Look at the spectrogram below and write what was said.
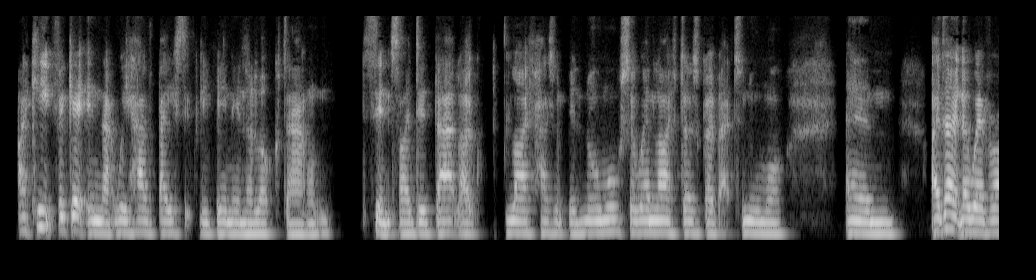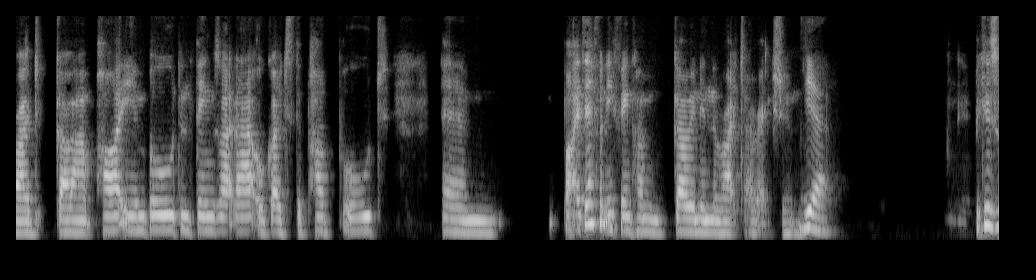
I keep forgetting that we have basically been in a lockdown since I did that. Like life hasn't been normal. So when life does go back to normal, um, I don't know whether I'd go out partying board and things like that or go to the pub board. Um, but I definitely think I'm going in the right direction. Yeah. Because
